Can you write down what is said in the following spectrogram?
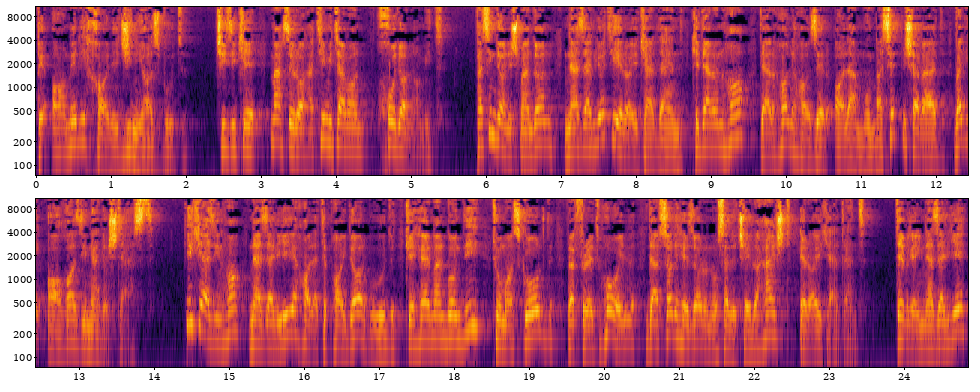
به عاملی خارجی نیاز بود چیزی که محض راحتی می‌توان خدا نامید پس این دانشمندان نظریاتی ارائه کردند که در آنها در حال حاضر عالم منبسط می شود ولی آغازی نداشته است یکی از اینها نظریه حالت پایدار بود که هرمن بوندی، توماس گولد و فرد هویل در سال 1948 ارائه کردند. طبق این نظریه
